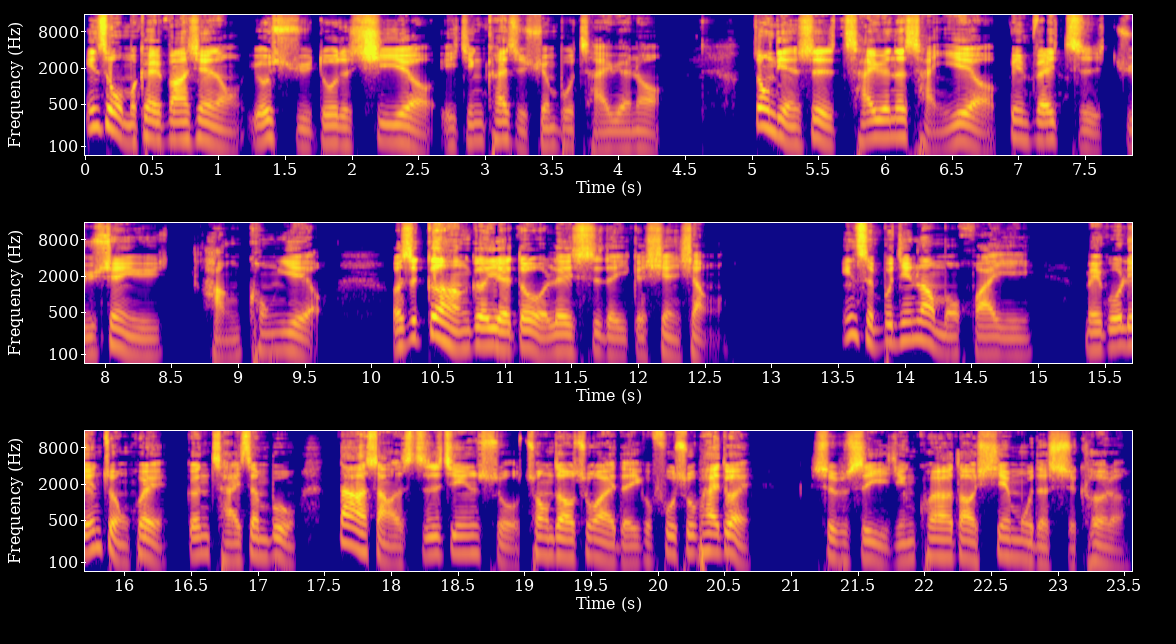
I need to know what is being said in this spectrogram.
因此，我们可以发现哦，有许多的企业哦，已经开始宣布裁员哦。重点是裁员的产业哦，并非只局限于。航空业哦，而是各行各业都有类似的一个现象哦，因此不禁让我们怀疑，美国联总会跟财政部大洒资金所创造出来的一个复苏派对，是不是已经快要到谢幕的时刻了？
